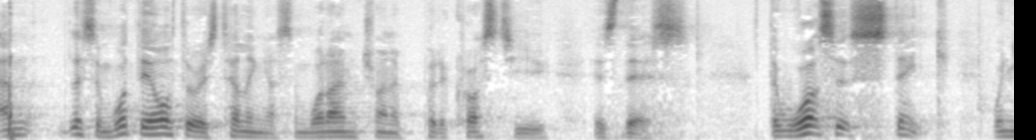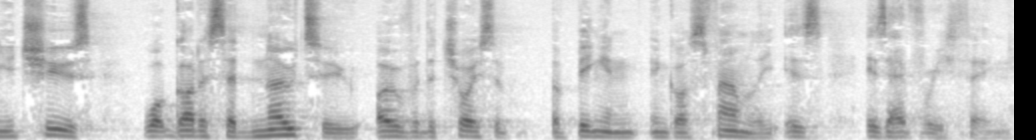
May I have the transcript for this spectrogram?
And listen, what the author is telling us and what I'm trying to put across to you is this that what's at stake when you choose what God has said no to over the choice of, of being in, in God's family is, is everything.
